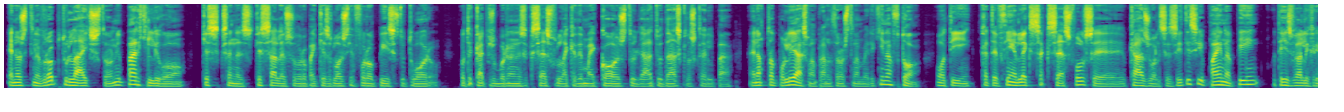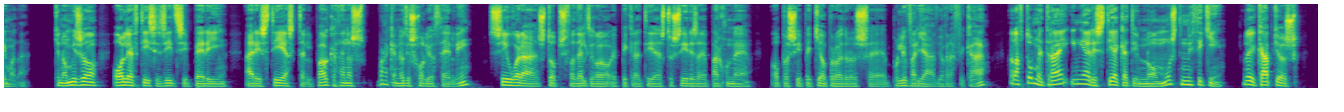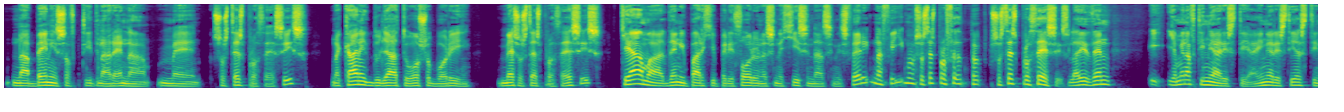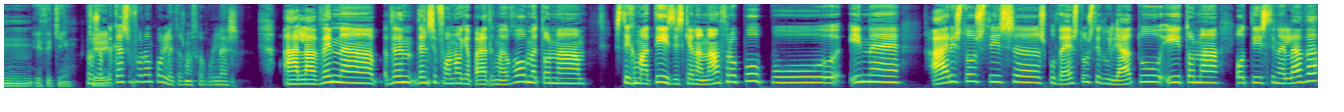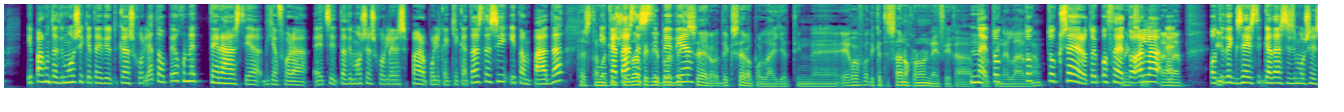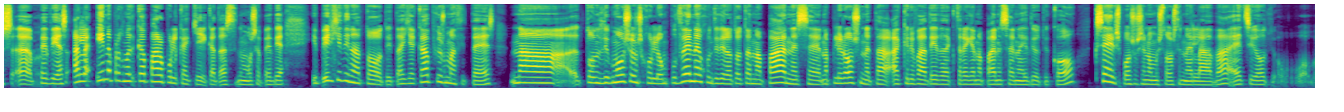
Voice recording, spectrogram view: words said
Ενώ στην Ευρώπη τουλάχιστον υπάρχει λίγο και στις ξένες και στις άλλες ευρωπαϊκές γλώσσες διαφοροποίηση αυτού του όρου. Ότι κάποιος μπορεί να είναι successful, ακαδημαϊκό, δουλειά του, δάσκαλος κτλ. Ένα από τα πολύ άσχημα πράγματα στην Αμερική είναι αυτό. Ότι κατευθείαν η λέξη successful σε casual συζήτηση πάει να πει ότι έχεις βγάλει χρήματα. Και νομίζω όλη αυτή η συζήτηση περί αριστείας κτλ. Ο καθένας μπορεί να κάνει ό,τι σχόλιο θέλει. Σίγουρα στο ψηφοδέλτιο επικρατείας του ΣΥΡΙΖΑ υπάρχουν, όπως είπε και ο πρόεδρος, πολύ βαριά βιογραφικά. Αλλά αυτό μετράει είναι η αριστεία κατά νόμου στην ηθική. Δηλαδή, κάποιος να μπαίνει σε αυτή την αρένα με σωστές προθέσεις, να κάνει τη δουλειά του όσο μπορεί με σωστές προθέσεις και άμα δεν υπάρχει περιθώριο να συνεχίσει να συνεισφέρει, να φύγει με σωστές προθέσεις. Δηλαδή, δεν, για μένα αυτή είναι η αριστεία. Είναι η αριστεία στην ηθική. Προσωπικά και... συμφωνώ απολύτως με αυτό που λες. Αλλά δεν, δεν, δεν συμφωνώ, για παράδειγμα, εγώ με το να στιγματίζεις και έναν άνθρωπο που είναι άριστος στις ε, σπουδές του, στη δουλειά του ή το να ότι στην Ελλάδα υπάρχουν τα δημόσια και τα ιδιωτικά σχολεία τα οποία έχουν τεράστια διαφορά. Έτσι. Τα δημόσια σχολεία είναι σε πάρα πολύ κακή κατάσταση. Ήταν πάντα. Θα σταματήσω η κατάσταση εδώ επειδή παιδεία... δεν, ξέρω, δεν ξέρω πολλά για την. Ε, εγώ 14 χρονών έφυγα ναι, από το, την Ελλάδα. Το, το ξέρω, το υποθέτω. αλλά, αλλά... Ε, ότι δεν ξέρεις την κατάσταση της δημόσιας ε, παιδείας. Αλλά είναι πραγματικά πάρα πολύ κακή η κατάσταση στη δημόσια παιδεία. Υπήρχε δυνατότητα για κάποιους μαθητές των δημόσιων σχολείων που δεν έχουν τη δυνατότητα να, πάνε σε, να πληρώσουν τα ακριβά δίδακτρα για να πάνε σε ένα ιδιωτικό ξέρεις πόσο είναι ο μισθός στην Ελλάδα, έτσι, ο,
